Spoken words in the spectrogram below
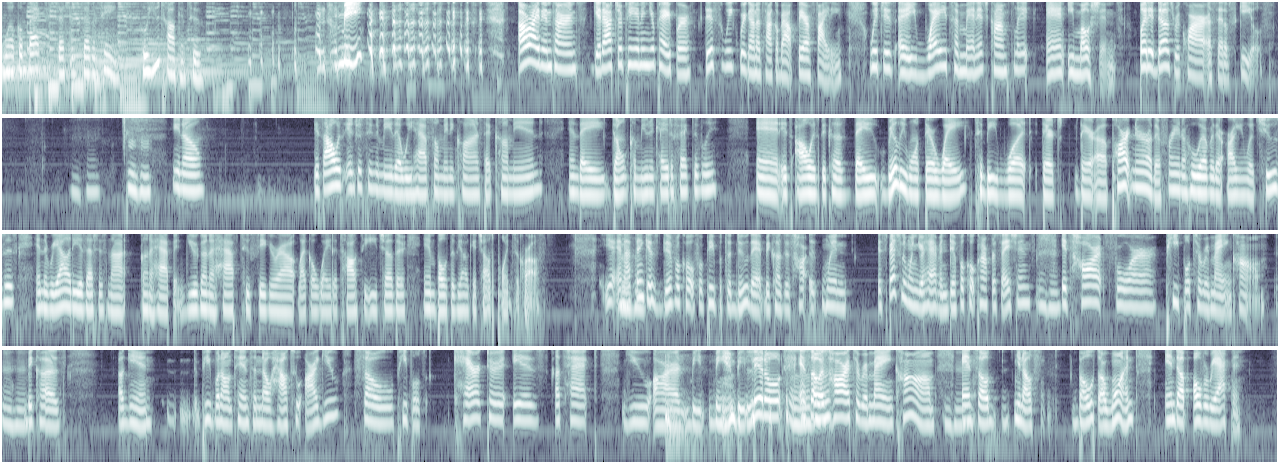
Welcome back to session 17. Who you talking to? Me. All right, interns, get out your pen and your paper. This week, we're going to talk about fair fighting, which is a way to manage conflict and emotions, but it does require a set of skills. Mm-hmm. Mm-hmm. You know, it's always interesting to me that we have so many clients that come in and they don't communicate effectively and it's always because they really want their way to be what their their uh, partner or their friend or whoever they're arguing with chooses and the reality is that's just not gonna happen you're gonna have to figure out like a way to talk to each other and both of y'all get y'all's points across yeah and mm-hmm. i think it's difficult for people to do that because it's hard when especially when you're having difficult conversations mm-hmm. it's hard for people to remain calm mm-hmm. because again people don't tend to know how to argue so people's character is attacked you are be, being belittled mm-hmm. and so it's mm-hmm. hard to remain calm mm-hmm. and so you know both or one end up overreacting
